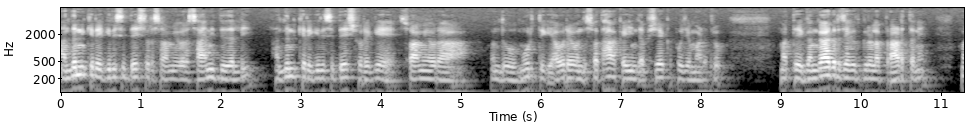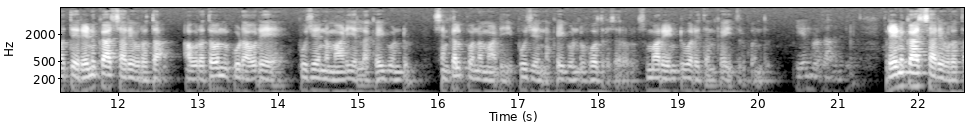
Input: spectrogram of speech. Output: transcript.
ಹಂದನಕೆರೆ ಗಿರಿಸಿದ್ದೇಶ್ವರ ಸ್ವಾಮಿಯವರ ಸಾನ್ನಿಧ್ಯದಲ್ಲಿ ಹಂದನಕೆರೆ ಗಿರಿಸಿದ್ದೇಶ್ವರಿಗೆ ಸ್ವಾಮಿಯವರ ಒಂದು ಮೂರ್ತಿಗೆ ಅವರೇ ಒಂದು ಸ್ವತಃ ಕೈಯಿಂದ ಅಭಿಷೇಕ ಪೂಜೆ ಮಾಡಿದ್ರು. ಮತ್ತು ಗಂಗಾಧರ ಜಗದ್ಗುರುಗಳ ಪ್ರಾರ್ಥನೆ ಮತ್ತು ರೇಣುಕಾಚಾರ್ಯ ವ್ರತ ಆ ವ್ರತವನ್ನು ಕೂಡ ಅವರೇ ಪೂಜೆಯನ್ನು ಮಾಡಿ ಎಲ್ಲ ಕೈಗೊಂಡು ಸಂಕಲ್ಪವನ್ನು ಮಾಡಿ ಪೂಜೆಯನ್ನು ಕೈಗೊಂಡು ಹೋದರು ಸರ್ ಅವರು. ಸುಮಾರು ಎಂಟೂವರೆ ತನಕ ಇದ್ದರು ಬಂದು. ಏನು ರೇಣುಕಾಚಾರ್ಯ ವ್ರತ.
